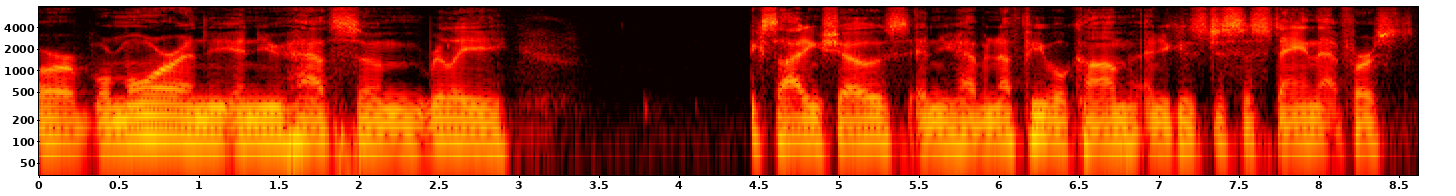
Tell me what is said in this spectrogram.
or or more and and you have some really exciting shows and you have enough people come and you can just sustain that first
